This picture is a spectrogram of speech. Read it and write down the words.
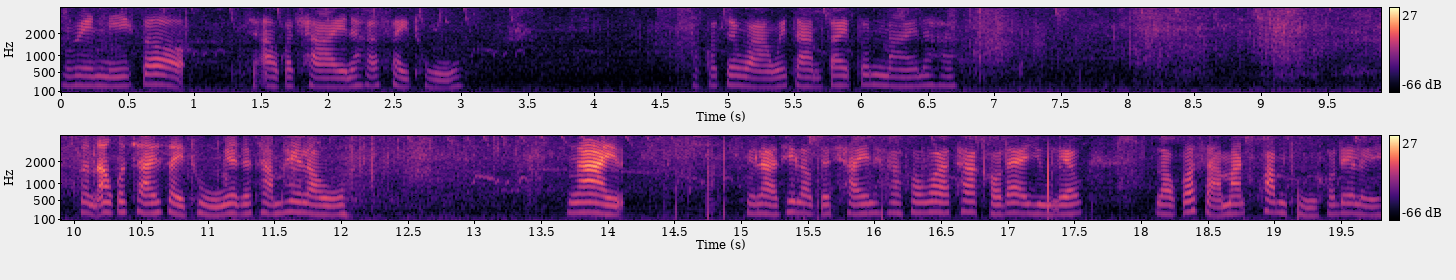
บริเวณนี้ก็จะเอากระชายนะคะ ใส่ถุงแล้วก็จะวางไว้ตามใต้ต้นไม้นะคะการเอากระชายใส่ถุงเนี่ยจะทำให้เราง่ายเวลาที่เราจะใช้นะคะ เพราะว่าถ้าเขาได้อายู่แล้ว เราก็สามารถคว่ำถุงเขาได้เลย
